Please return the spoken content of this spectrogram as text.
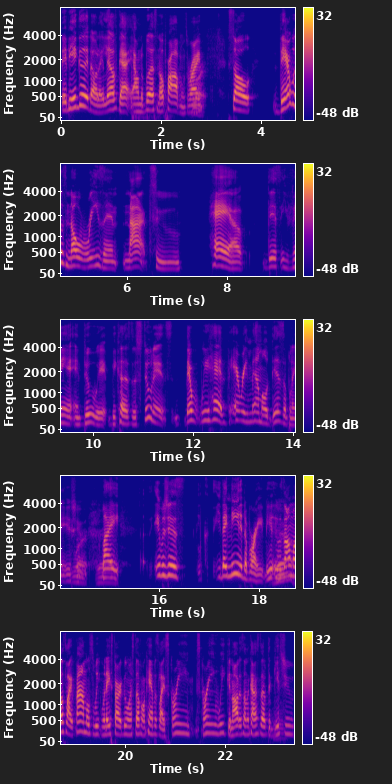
they did good though. They left, got on the bus, no problems, right? So there was no reason not to have this event and do it because the students there we had very minimal discipline issues. Right. Yeah. Like it was just they needed a break. It, it was almost like finals week when they start doing stuff on campus like screen screen week and all this other kind of stuff to get Mm-hmm. you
